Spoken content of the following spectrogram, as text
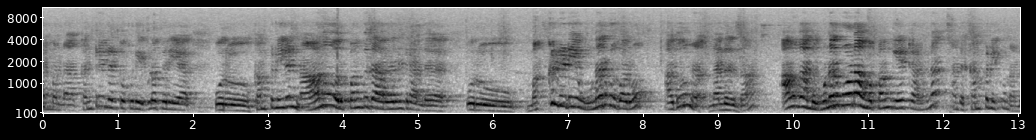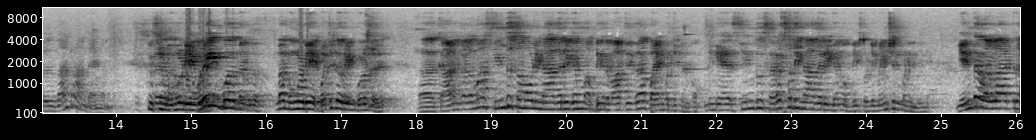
நம்ம கண்ட்ரியில் இருக்கக்கூடிய இவ்வளோ பெரிய ஒரு கம்பெனியில் நானும் ஒரு பங்குதாரர்ன்ற அந்த ஒரு மக்களிடையே உணர்வு வரும். அதுவும் நல்லது தான் அவங்க அந்த உணர்வோடு அவங்க பங்கேற்றாங்கன்னா அந்த கம்பெனிக்கும் நல்லதுதான்ற அந்த எண்ணம். உங்களுடைய உரையின் போது மேம் உங்களுடைய பட்ஜெட் உரையின் பொழுது காலங்காலமா சிந்து சமவெளி நாகரிகம் அப்படிங்கிற வார்த்தையை தான் பயன்படுத்திட்டு இருக்கோம் நீங்க சிந்து சரஸ்வதி நாகரிகம் அப்படின்னு சொல்லி மென்ஷன் பண்ணிருந்தீங்க எந்த வரலாற்று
